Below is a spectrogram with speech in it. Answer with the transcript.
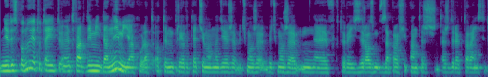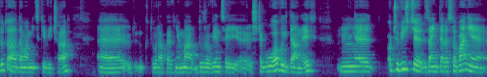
Nie dysponuję tutaj twardymi danymi akurat o tym priorytecie. Mam nadzieję, że być może, być może mm, w którejś z rozmów zaprosi Pan też, też dyrektora Instytutu Adama Mickiewicza, e, która pewnie ma dużo więcej e, szczegółowych danych. Mm, e, oczywiście zainteresowanie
